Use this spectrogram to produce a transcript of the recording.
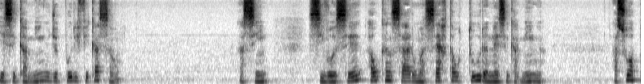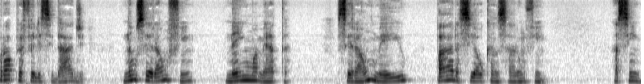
esse caminho de purificação. Assim, se você alcançar uma certa altura nesse caminho, a sua própria felicidade não será um fim, nem uma meta, será um meio para se alcançar um fim. Assim,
